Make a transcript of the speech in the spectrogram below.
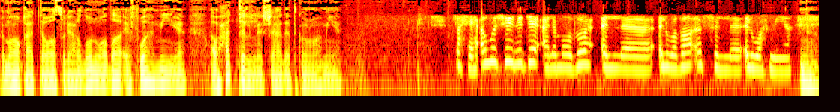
في مواقع التواصل يعرضون وظائف وهمية أو حتى الشهادات تكون وهمية. صحيح أول شيء نجي على موضوع الوظائف الوهمية نعم.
